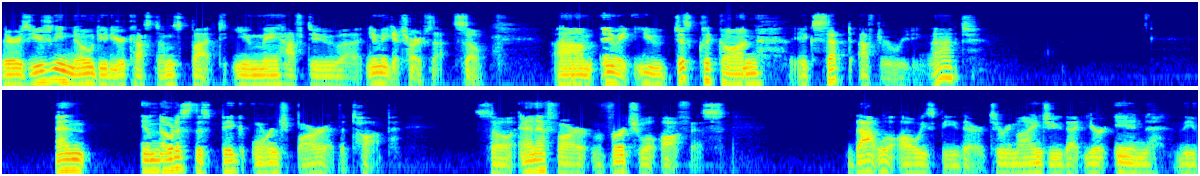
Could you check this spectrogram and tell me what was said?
There is usually no duty or customs, but you may have to, uh, you may get charged that. So, um, anyway, you just click on accept after reading that. And you'll notice this big orange bar at the top. So NFR Virtual Office. That will always be there to remind you that you're in the,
